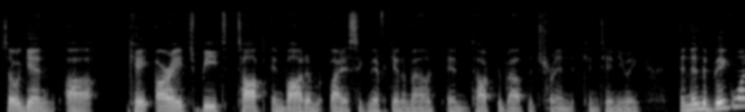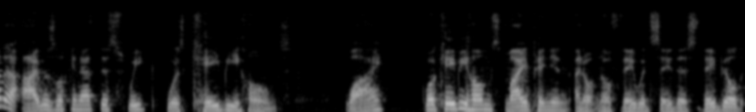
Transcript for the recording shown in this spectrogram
So again, uh, K, RH beat top and bottom by a significant amount and talked about the trend continuing. And then the big one that I was looking at this week was KB Homes. Why? Well, KB Homes, my opinion, I don't know if they would say this, they build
